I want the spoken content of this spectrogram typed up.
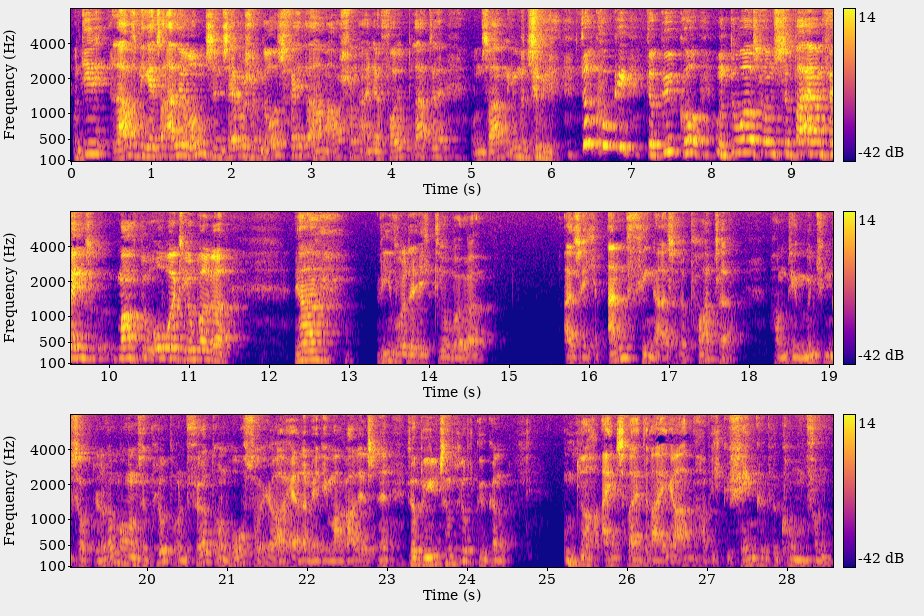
Und die laufen jetzt alle rum, sind selber schon Großväter, haben auch schon eine Vollplatte und sagen immer zu mir, der Cookie, der Güko und du hast uns zu Bayern-Fans gemacht, du Oberklubberer. Ja, wie wurde ich Globerer? Als ich anfing als Reporter, haben die in München gesagt, ja, dann machen sie einen Club und Fürth und Hof. So, ja, Herr damit, ich mache alles. Ne? Da bin ich zum Club gegangen. Und nach ein, zwei, drei Jahren habe ich Geschenke bekommen von,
